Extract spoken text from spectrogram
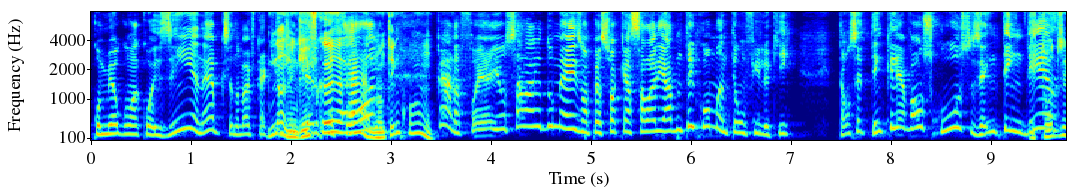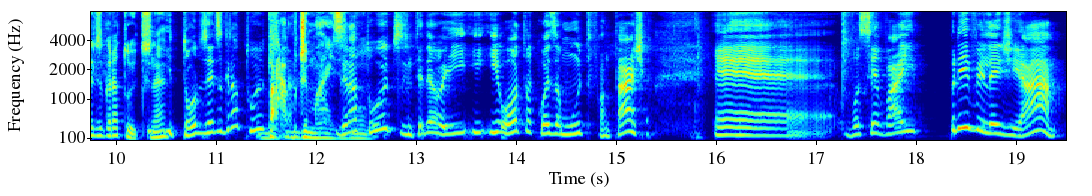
comer alguma coisinha, né? Porque você não vai ficar aqui Não, ninguém fica. É, não tem como. Cara, foi aí o salário do mês. Uma pessoa que é assalariada não tem como manter um filho aqui. Então você tem que levar os cursos, é entender. E todos eles gratuitos, né? E todos eles gratuitos. Brabo cara. demais, irmão. Gratuitos, entendeu? E, e- e outra coisa muito fantástica é você vai privilegiar.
